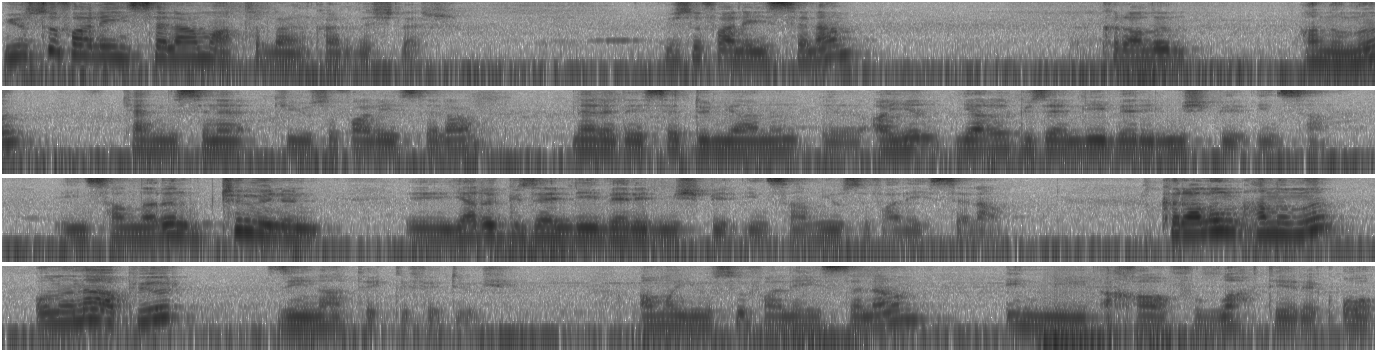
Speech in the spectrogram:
Yusuf Aleyhisselam'ı hatırlayın kardeşler. Yusuf Aleyhisselam kralın hanımı kendisine ki Yusuf Aleyhisselam neredeyse dünyanın e, ayın yarı güzelliği verilmiş bir insan. İnsanların tümünün e, yarı güzelliği verilmiş bir insan Yusuf Aleyhisselam. Kralın hanımı ona ne yapıyor? Zina teklif ediyor. Ama Yusuf Aleyhisselam inni ahafullah diyerek o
